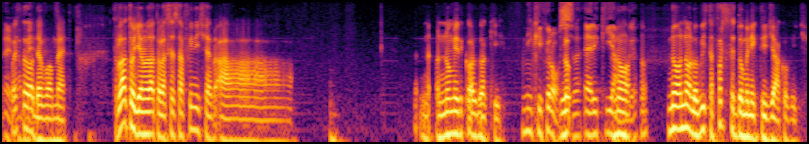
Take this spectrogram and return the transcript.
Eh, Questo lo devo ammettere. Tra l'altro gli hanno dato la stessa finisher a... n- non mi ricordo a chi. Nicky Cross, Lo- Eric No, Young. no, no, no, l'ho vista, forse è Dominic Dijakovic.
